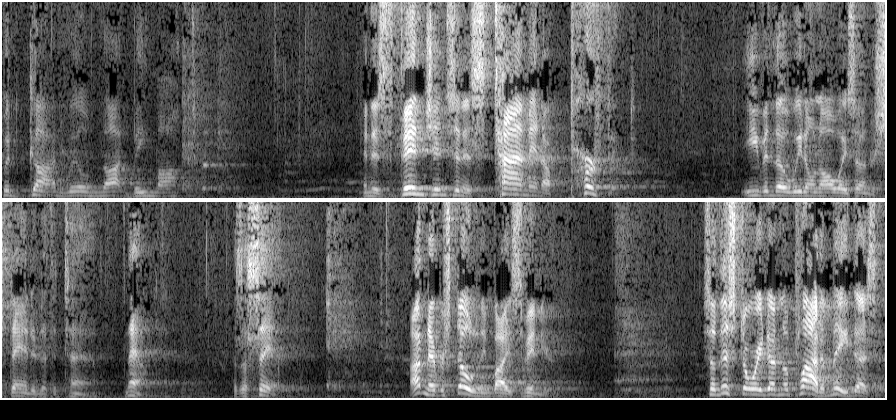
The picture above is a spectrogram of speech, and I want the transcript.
But God will not be mocked. And his vengeance and his timing are perfect, even though we don't always understand it at the time. Now, as I said, I've never stolen anybody's vineyard. So this story doesn't apply to me, does it?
